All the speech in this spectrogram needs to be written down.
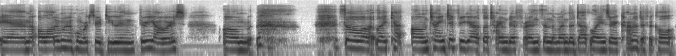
and a lot of my homeworks are due in three hours. Um, so, uh, like, um, trying to figure out the time difference and then when the deadlines are kind of difficult.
